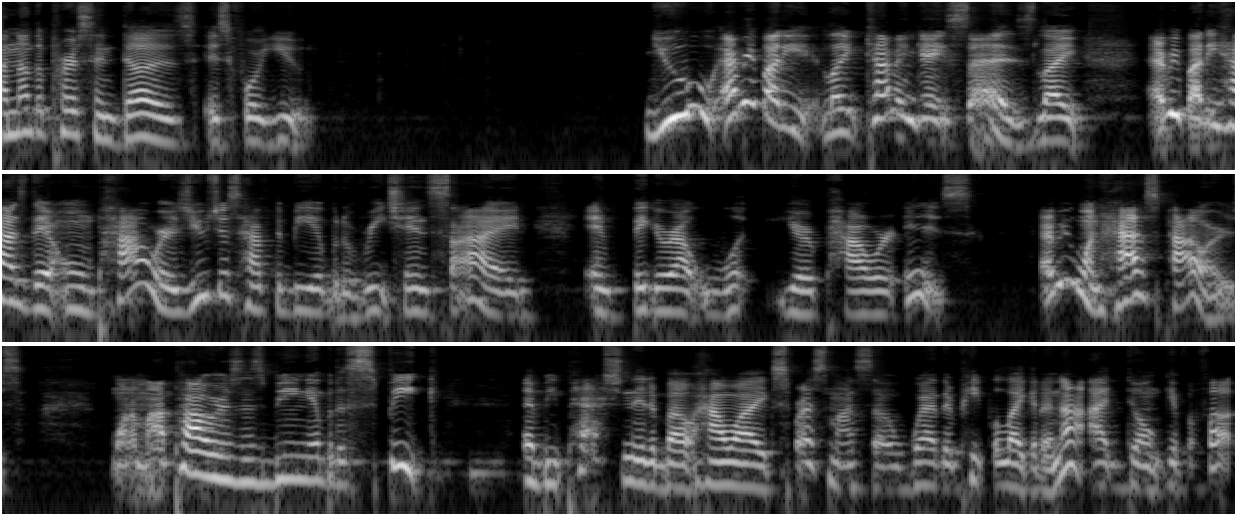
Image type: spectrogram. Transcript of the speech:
another person does is for you. You, everybody, like Kevin Gates says, like everybody has their own powers. You just have to be able to reach inside and figure out what your power is. Everyone has powers. One of my powers is being able to speak and be passionate about how I express myself, whether people like it or not. I don't give a fuck.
